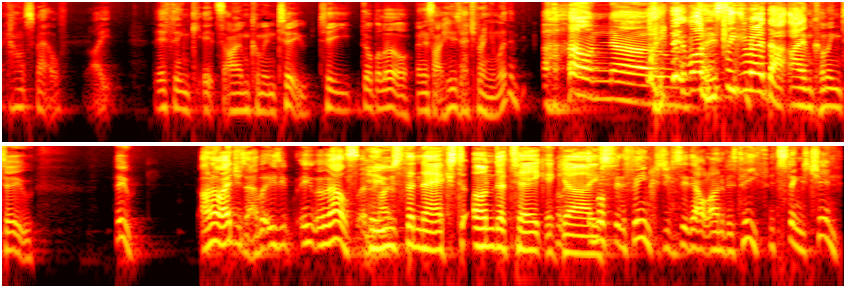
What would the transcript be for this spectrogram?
they can't spell, right? They think it's I'm coming too, T double O, and it's like who's Edge bringing with him? oh no. They've honestly read that I am coming too. Who? I know Edge is there, but who's he, who else? And Who's like, the next Undertaker, It guys? must be the fiend because you can see the outline of his teeth. It stings chin.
